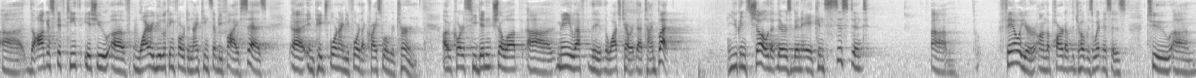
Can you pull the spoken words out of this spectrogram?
uh, the August 15th issue of Why Are You Looking Forward to 1975 says uh, in page 494 that Christ will return. Of course, he didn't show up. Uh, many left the, the watchtower at that time. But you can show that there's been a consistent um, failure on the part of the Jehovah's Witnesses to, um,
